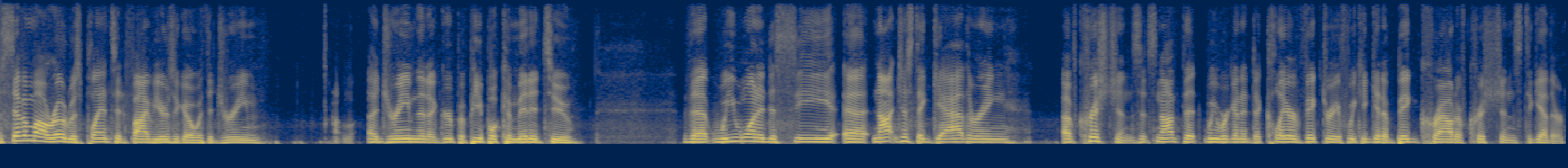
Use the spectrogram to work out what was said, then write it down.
Seven Mile Road was planted five years ago with a dream, a dream that a group of people committed to, that we wanted to see uh, not just a gathering of Christians. It's not that we were going to declare victory if we could get a big crowd of Christians together.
